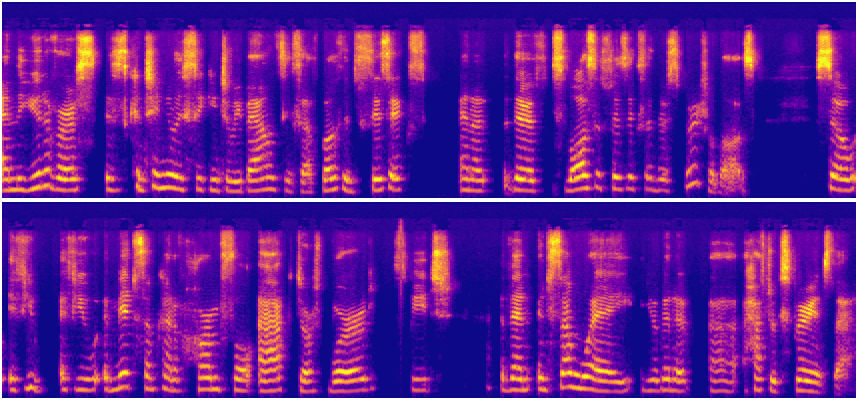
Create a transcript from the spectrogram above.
And the universe is continually seeking to rebalance itself, both in physics and uh, there's laws of physics and there's spiritual laws. So if you if you emit some kind of harmful act or word, speech, then in some way you're going to uh, have to experience that.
